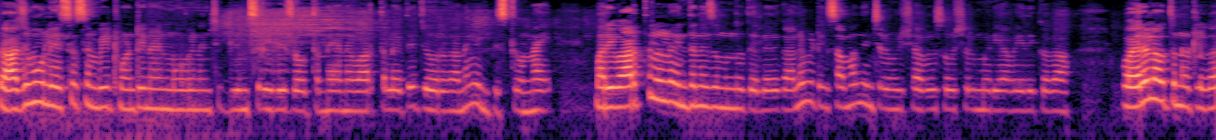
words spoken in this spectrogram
Rajamouli SSMB twenty nine movie నుంచి గ్లిమ్స్ రిలీజ్ అవుతున్నాయి అనే వార్తలు అయితే జోరుగానే వినిపిస్తున్నాయి. మరి వార్తలలో ఎంత నిజం ఉందో తెలియదు కానీ వీటికి సంబంధించిన విషయాలు సోషల్ మీడియా వేదికగా వైరల్ అవుతున్నట్లుగా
